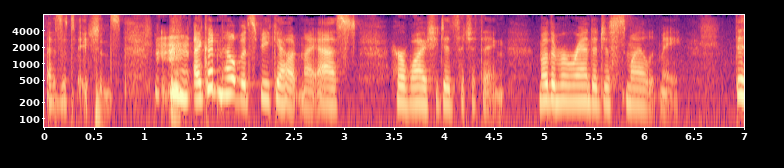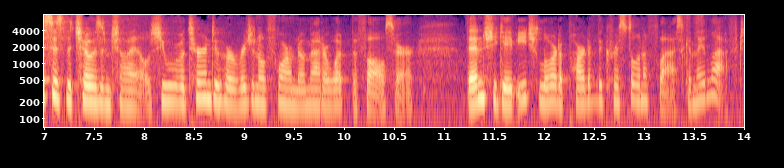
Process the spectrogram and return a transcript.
hesitations. I couldn't help but speak out, and I asked her why she did such a thing. Mother Miranda just smiled at me. This is the chosen child. She will return to her original form no matter what befalls her. Then she gave each lord a part of the crystal in a flask, and they left.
